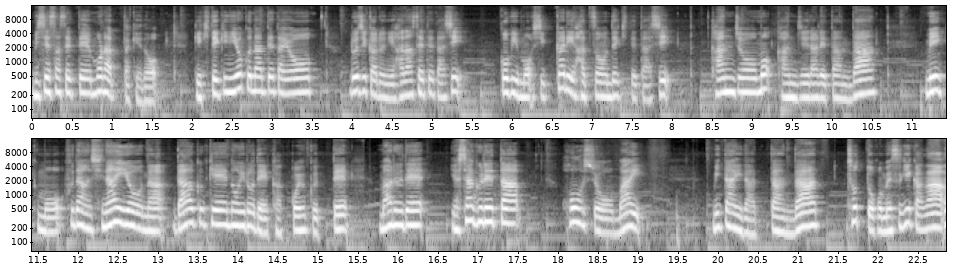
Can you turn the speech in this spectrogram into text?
見せさせてもらったけど劇的に良くなってたよ。ロジカルに話せてたし語尾もしっかり発音できてたし感情も感じられたんだ。メイクも普段しないようなダーク系の色でかっこよくってまるでやしゃぐれた宝生舞みたいだったんだ。ちょっと褒めすぎかな。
